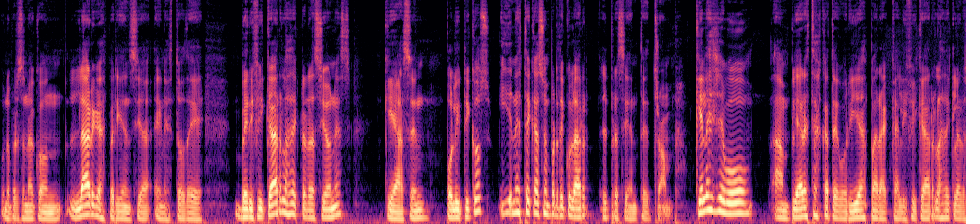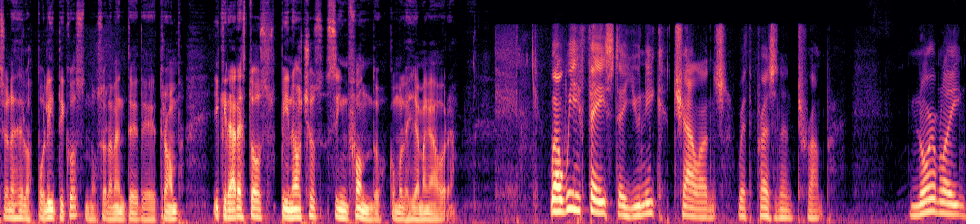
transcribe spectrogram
una persona con larga experiencia en esto de verificar las declaraciones que hacen políticos y en este caso en particular el presidente Trump. ¿Qué les llevó a ampliar estas categorías para calificar las declaraciones de los políticos, no solamente de Trump, y crear estos pinochos sin fondo, como les llaman ahora? Well, we faced a unique challenge with President Trump. Normally,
